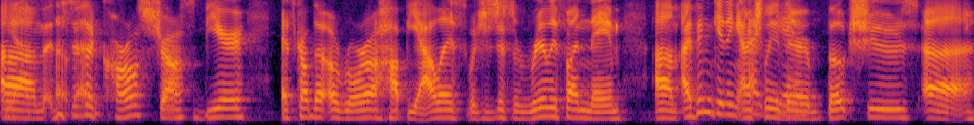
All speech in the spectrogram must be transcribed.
Um, Mm-hmm. Yes, so this is a. Karl Strauss beer. It's called the Aurora Hoppyalis, which is just a really fun name. Um, I've been getting actually their boat shoes uh,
